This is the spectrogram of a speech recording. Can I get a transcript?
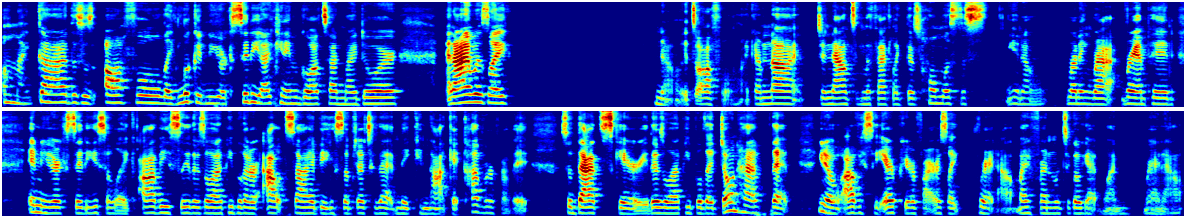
oh my God, this is awful. Like, look at New York City. I can't even go outside my door. And I was like, no, it's awful. Like, I'm not denouncing the fact like there's homelessness, you know, running ra- rampant in New York City. So, like, obviously, there's a lot of people that are outside being subject to that and they cannot get cover from it. So, that's scary. There's a lot of people that don't have that, you know, obviously, air purifiers like ran out. My friend went to go get one, ran out.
